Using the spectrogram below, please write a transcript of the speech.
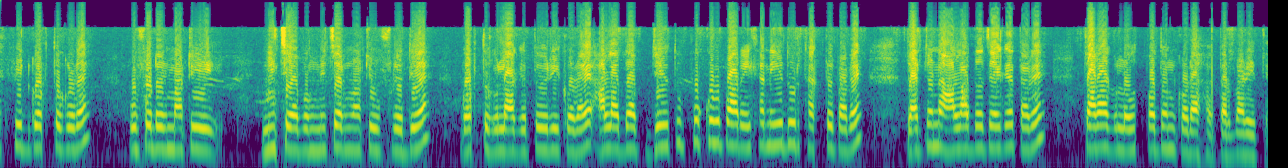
এক ফিট গর্ত করে উপরের মাটি নিচে এবং নিচের মাটি উপরে দিয়ে গর্তগুলো আগে তৈরি করায়। আলাদা যেহেতু পুকুর পার এখানে ইঁদুর থাকতে পারে, যার জন্য আলাদা জায়গায় তারে চারাগুলো উৎপাদন করা হয় তার বাড়িতে।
